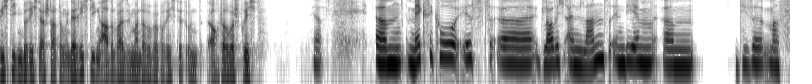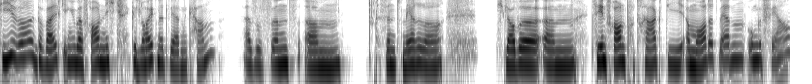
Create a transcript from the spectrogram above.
richtigen Berichterstattung, in der richtigen Art und Weise, wie man darüber berichtet und auch darüber spricht. Ja. Ähm, Mexiko ist, äh, glaube ich, ein Land, in dem ähm, diese massive Gewalt gegenüber Frauen nicht geleugnet werden kann. Also es sind, ähm, es sind mehrere, ich glaube, ähm, zehn Frauen pro Tag, die ermordet werden ungefähr.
